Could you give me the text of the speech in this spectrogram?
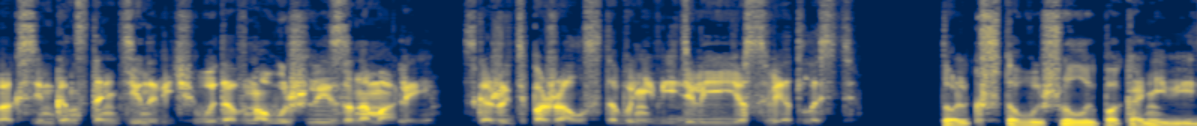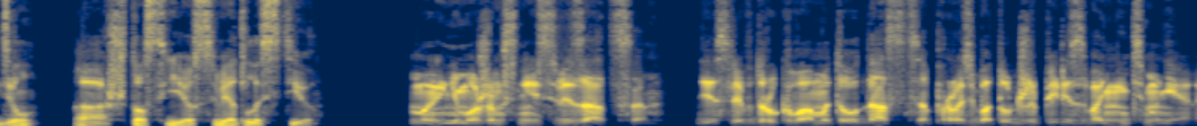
«Максим Константинович, вы давно вышли из аномалии. Скажите, пожалуйста, вы не видели ее светлость?» «Только что вышел и пока не видел. А что с ее светлостью?» «Мы не можем с ней связаться. Если вдруг вам это удастся, просьба тут же перезвонить мне».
